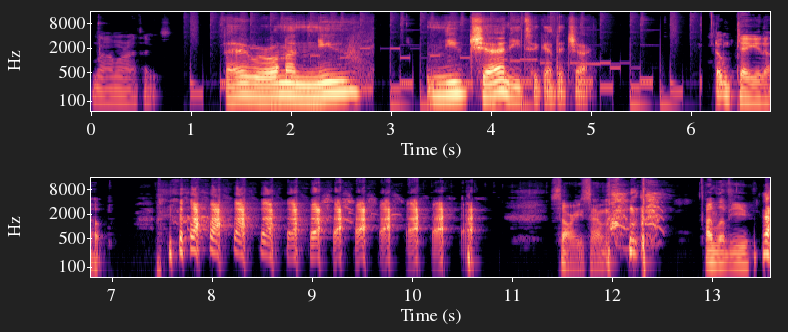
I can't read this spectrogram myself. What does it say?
No, I'm alright, thanks. So we're on a new, new journey together, Jack. Don't gay it up. Sorry, Sam. I love you.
